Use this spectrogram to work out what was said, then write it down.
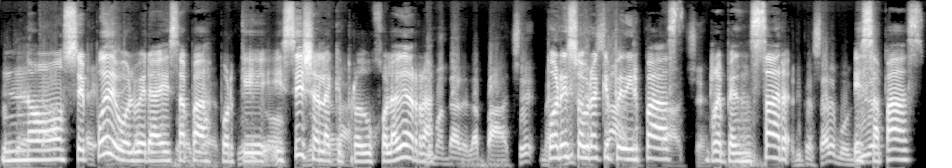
No se puede volver a esa paz porque es ella la que produjo la guerra. Por eso habrá que pedir paz, repensar esa paz.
